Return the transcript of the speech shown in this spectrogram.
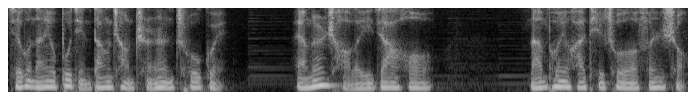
结果，男友不仅当场承认出轨，两个人吵了一架后，男朋友还提出了分手。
